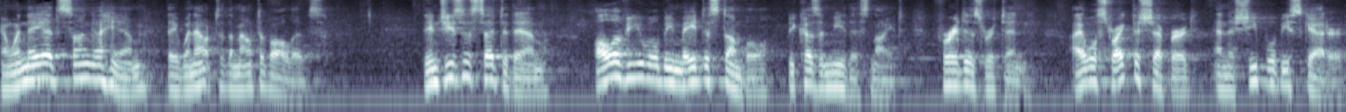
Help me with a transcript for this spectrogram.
And when they had sung a hymn, they went out to the Mount of Olives. Then Jesus said to them, All of you will be made to stumble because of me this night, for it is written, I will strike the shepherd, and the sheep will be scattered.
